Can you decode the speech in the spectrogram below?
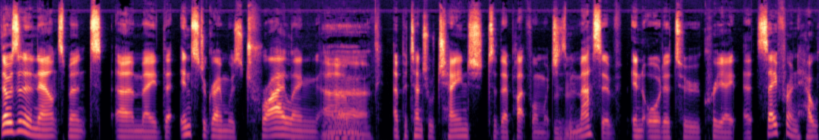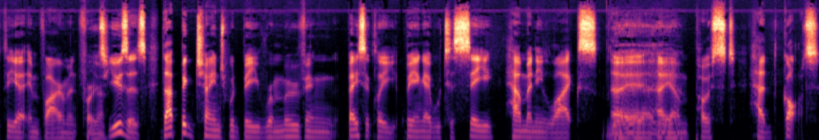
There was an announcement uh, made that Instagram was trialing um, Yeah. a potential change to their platform, which is Mm-hmm. massive, in order to create a safer and healthier environment for its users. That big change would be removing, basically, being able to see how many likes Yeah, a, yeah, a yeah. Um, post had got.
